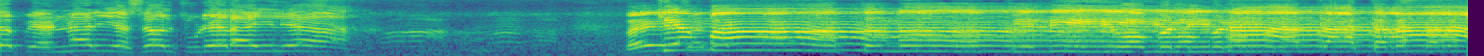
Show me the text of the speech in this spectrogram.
પીળી પહેરનારી અસલ ચુડેલાઈ લ્યા કે માતન પેલી ઓબલીના કાતરા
